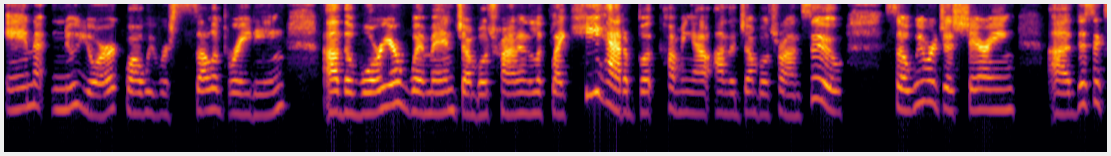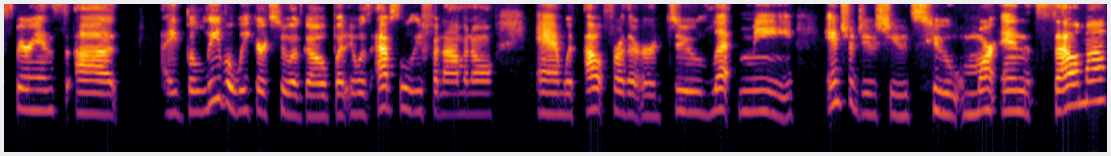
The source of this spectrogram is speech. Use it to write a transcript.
in New York while we were celebrating uh, the Warrior Women Jumbotron. And it looked like he had a book coming out on the Jumbotron too. So we were just sharing uh, this experience. Uh, I believe a week or two ago, but it was absolutely phenomenal. And without further ado, let me introduce you to Martin Salama.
